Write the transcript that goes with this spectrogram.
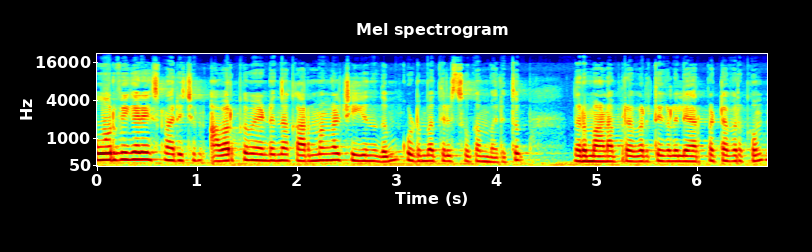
പൂർവികരെ സ്മരിച്ചും അവർക്ക് വേണ്ടുന്ന കർമ്മങ്ങൾ ചെയ്യുന്നതും കുടുംബത്തിൽ സുഖം വരുത്തും. നിർമ്മാണ പ്രവൃത്തികളിൽ ഏർപ്പെട്ടവർക്കും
